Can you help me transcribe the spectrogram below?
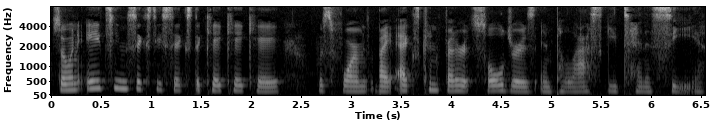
So in 1866, the KKK was formed by ex Confederate soldiers in Pulaski, Tennessee.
